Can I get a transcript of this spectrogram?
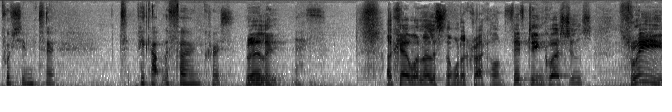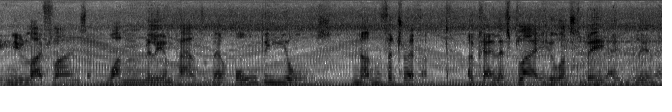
push him to, to pick up the phone, Chris. Really? Yes. OK, well, now listen, I want to crack on. 15 questions, three new lifelines, one million pounds, and they'll all be yours. None for Trevor. OK, let's play Who Wants to Be a Millionaire?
